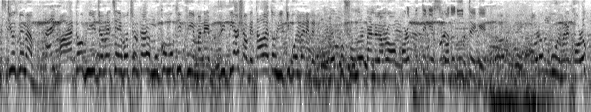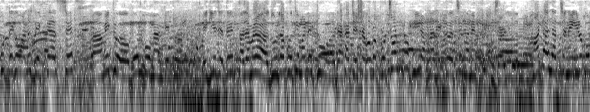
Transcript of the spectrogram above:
এক্সকিউজ মি ম্যাম এত ভিড় জমেছে এবছরকার মুখোমুখি থিম মানে তৃতীয়া সবে তাও এত ভিড় কি বলবেন এটা এটা খুব সুন্দর প্যান্ডেল আমরা খড়গপুর থেকে এসেছি কত দূর থেকে? খড়গপুর মানে খড়গপুর থেকেও মানুষ দেখতে আসছে। আমি একটু বলব ম্যামকে একটু এগিয়ে যেতে। তাহলে আমরা দুর্গা প্রতিমাটা একটু দেখার চেষ্টা করব। প্রচণ্ড ভিড় আপনারা দেখতে পাচ্ছেন মানে হাঁটা যাচ্ছে না এরকম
